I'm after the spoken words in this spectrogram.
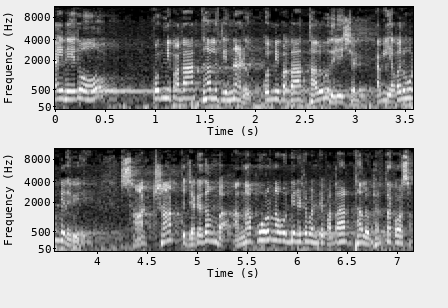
ఆయన ఏదో కొన్ని పదార్థాలు తిన్నాడు. కొన్ని పదార్థాలు వదిలేశాడు. అవి ఎవరు వండినవి? సాక్షాత్ జగదంబ అన్నపూర్ణ వండినటువంటి పదార్థాలు భర్త కోసం.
